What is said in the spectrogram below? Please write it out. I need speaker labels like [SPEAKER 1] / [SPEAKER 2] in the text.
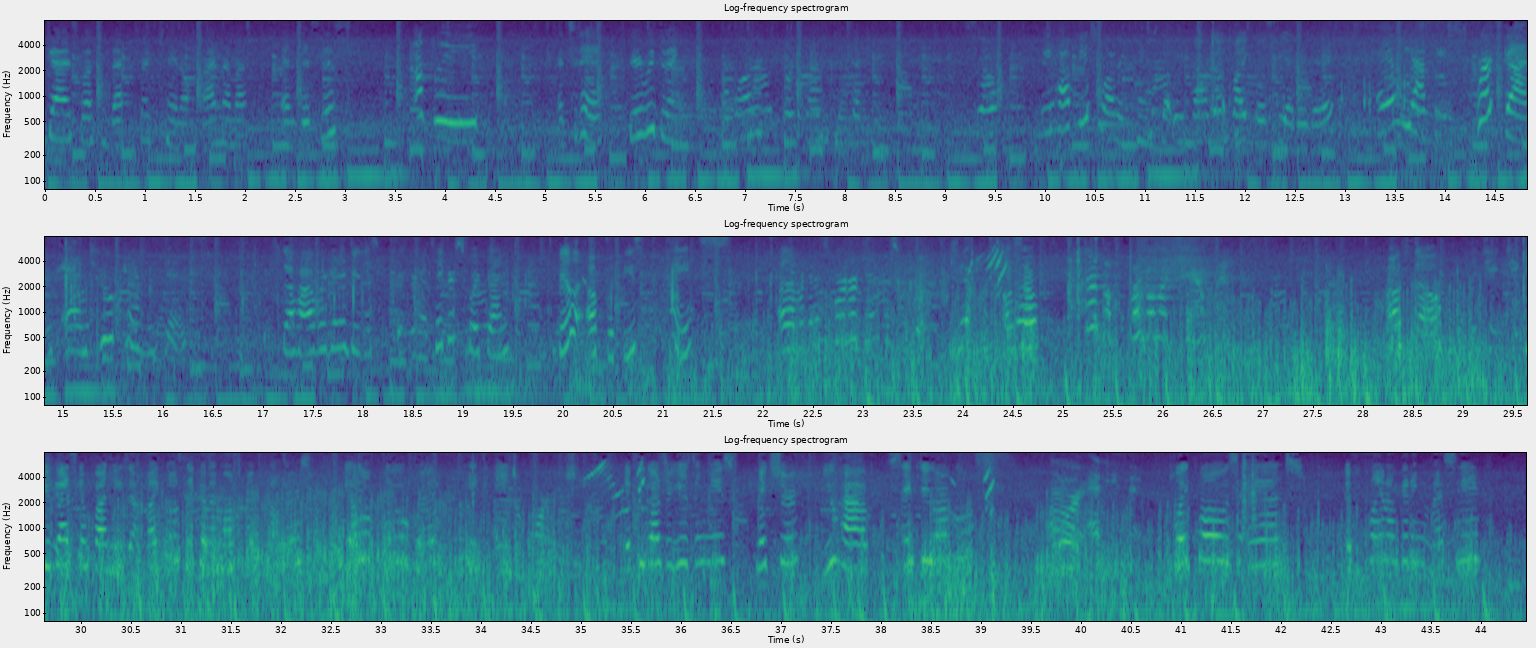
[SPEAKER 1] Hey guys, welcome back to our channel. I'm Emma, and this is Ugly. And today, we're doing a water gun protection. So, we have these water tanks that we found at Michael's the other day, and we have these squirt guns and two canvases. So how we're going to do this is we're going to take our squirt gun, fill it up with these paints, and then we're going to squirt our canvas with it. Also, there's a bug on canvas. You guys can find these at Michael's. They come in multiple colors, yellow, blue, red, pink, and orange. If you guys are using these, make sure you have safety goggles or anything. Play clothes, and if you plan on getting messy,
